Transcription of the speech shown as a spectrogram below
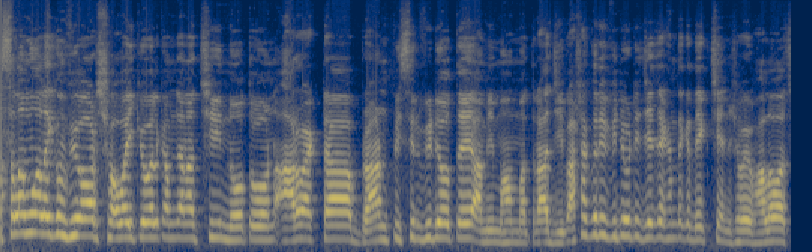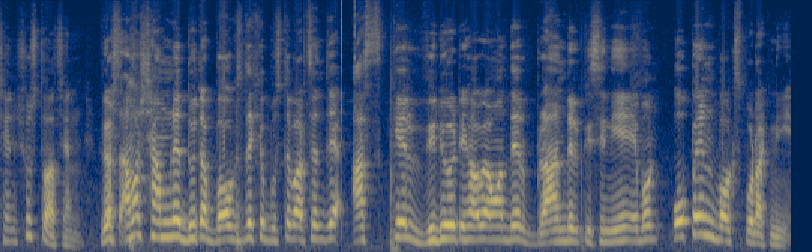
আসসালামু আলাইকুম ভিউয়ার সবাইকে ওয়েলকাম জানাচ্ছি নতুন আরও একটা ব্র্যান্ড পিসির ভিডিওতে আমি মোহাম্মদ রাজীব। আশা করি ভিডিওটি যে যেখান থেকে দেখছেন, সবাই ভালো আছেন, সুস্থ আছেন। আমার সামনে দুইটা বক্স দেখে বুঝতে পারছেন যে আজকের ভিডিওটি হবে আমাদের ব্র্যান্ডের পিসি নিয়ে এবং ওপেন বক্স প্রোডাক্ট নিয়ে।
